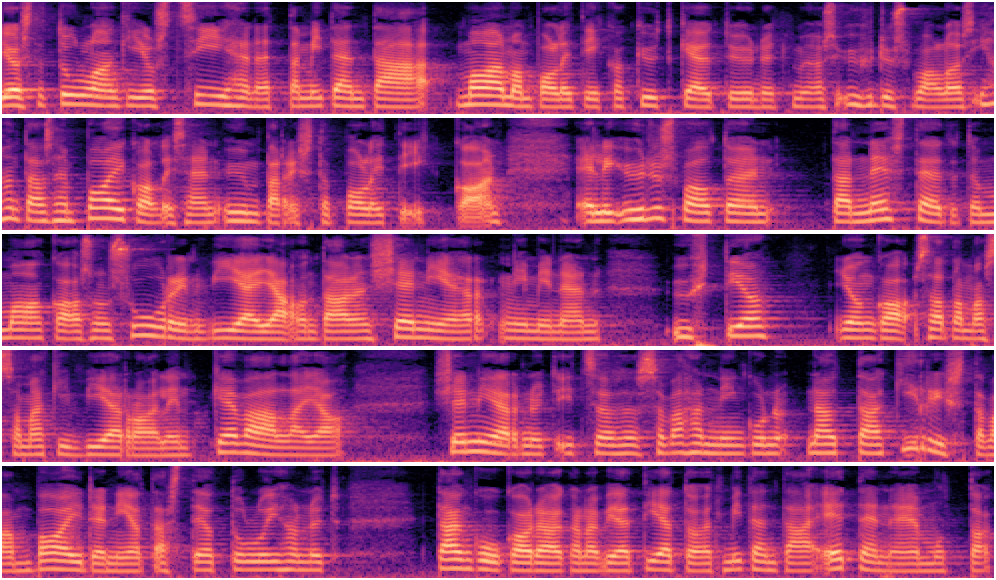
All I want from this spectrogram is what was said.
joista tullaankin just siihen, että miten tämä maailmanpolitiikka kytkeytyy nyt myös Yhdysvalloissa ihan tällaiseen paikalliseen ympäristöpolitiikkaan. Eli Yhdysvaltojen tämän nesteytetyn maakaasun suurin viejä on tällainen Chenier-niminen yhtiö, jonka satamassa mäkin vierailin keväällä, ja Chenier nyt itse asiassa vähän niin kuin näyttää kiristävän Bidenia. Tästä ei ole tullut ihan nyt tämän kuukauden aikana vielä tietoa, että miten tämä etenee, mutta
